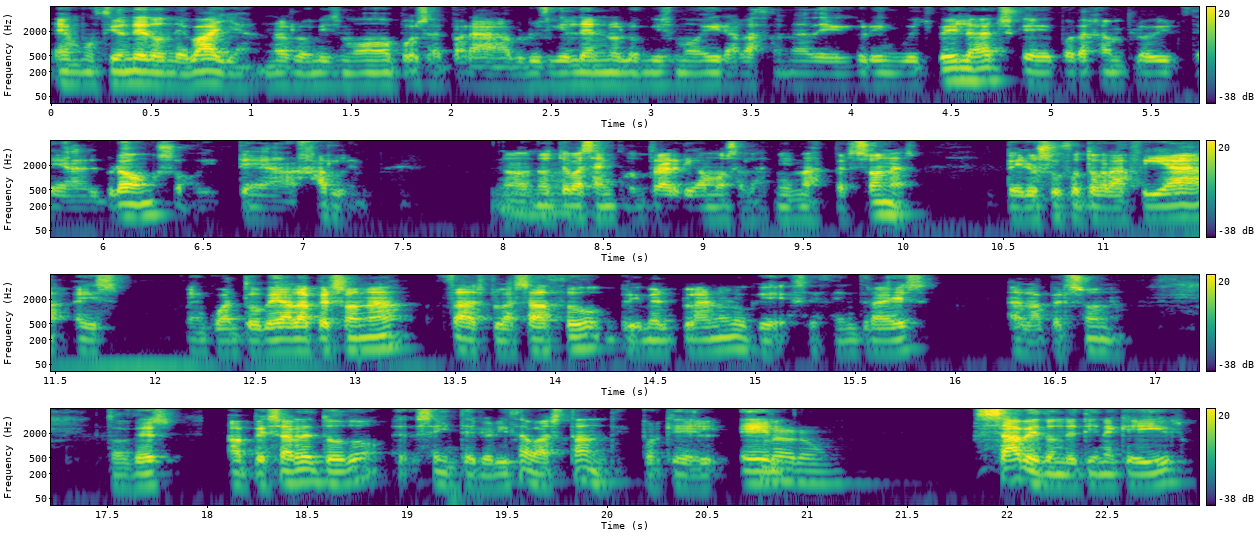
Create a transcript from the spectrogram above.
en función de dónde vaya. No es lo mismo, pues para Bruce Gilden no es lo mismo ir a la zona de Greenwich Village que, por ejemplo, irte al Bronx o irte a Harlem. No, te vas a encontrar, digamos, a las mismas personas. Pero su fotografía es, en cuanto ve a la persona, zas, flasazo, primer plano, lo que se centra es a la persona. Entonces, a pesar de todo, se interioriza bastante, porque él, sabe dónde tiene que ir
